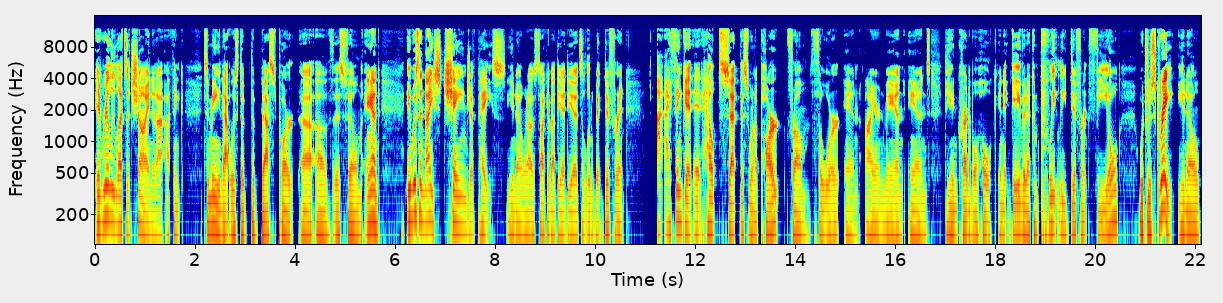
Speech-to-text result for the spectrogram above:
it really lets it shine. And I, I think to me that was the the best part uh, of this film. And it was a nice change of pace. You know, when I was talking about the idea it's a little bit different. I, I think it, it helped set this one apart from Thor and Iron Man and the Incredible Hulk, and it gave it a completely different feel, which was great, you know,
